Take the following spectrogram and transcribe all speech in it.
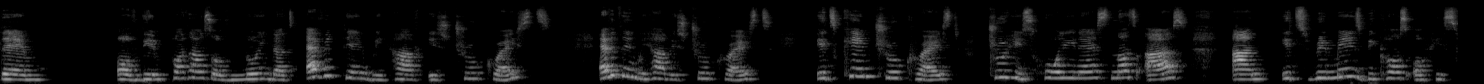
them of the importance of knowing that everything we have is through Christ. Everything we have is through Christ. It came through Christ, through his holiness, not us and it remains because of his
